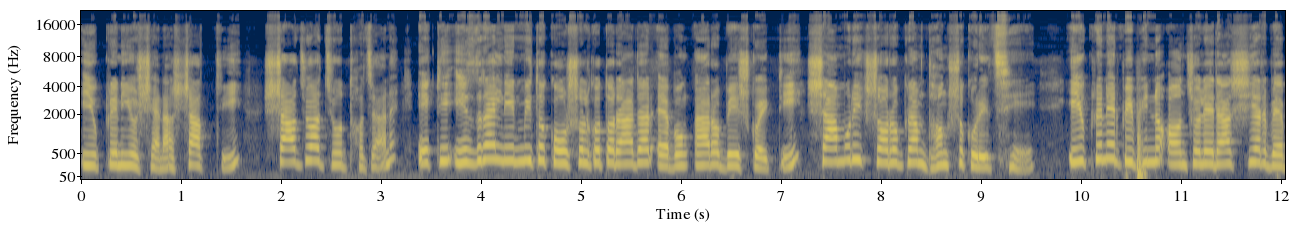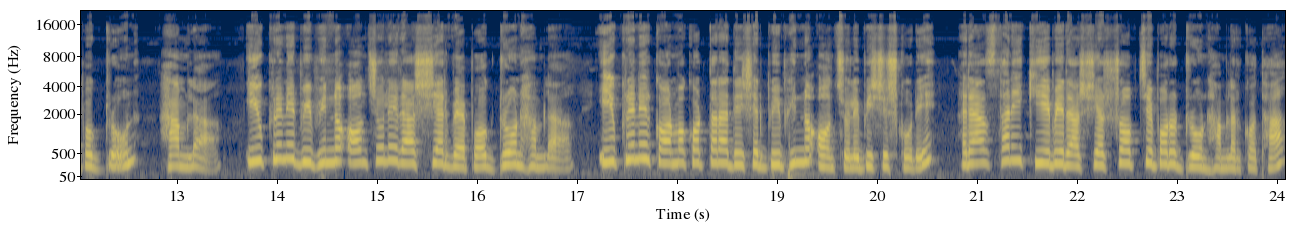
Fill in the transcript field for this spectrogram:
ইউক্রেনীয় সেনা সাতটি, সাজোয়া যুদ্ধযান একটি ইসরায়েল নির্মিত কৌশলগত রাডার এবং আরও বেশ কয়েকটি সামরিক সরগ্রাম ধ্বংস করেছে। ইউক্রেনের বিভিন্ন অঞ্চলে রাশিয়ার ব্যাপক ড্রোন হামলা। ইউক্রেনের বিভিন্ন অঞ্চলে রাশিয়ার ব্যাপক ড্রোন হামলা। ইউক্রেনের কর্মকর্তারা দেশের বিভিন্ন অঞ্চলে, বিশেষ করে রাজধানী কিয়েবে রাশিয়ার সবচেয়ে বড় ড্রোন হামলার কথা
